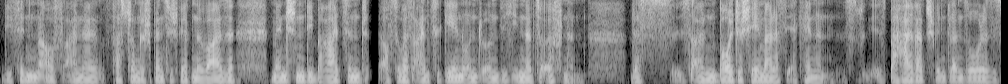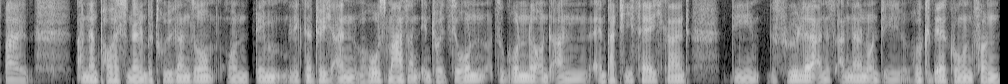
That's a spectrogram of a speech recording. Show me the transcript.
Die finden auf eine fast schon gespenstisch wirkende Weise Menschen, die bereit sind, auf sowas einzugehen und, und sich ihnen da zu öffnen. Das ist ein Beuteschema, das sie erkennen. Das ist bei Heiratsschwindlern so, das ist bei anderen professionellen Betrügern so. Und dem liegt natürlich ein hohes Maß an Intuition zugrunde und an Empathiefähigkeit, die Gefühle eines anderen und die Rückwirkungen von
